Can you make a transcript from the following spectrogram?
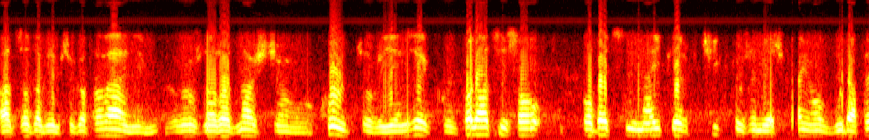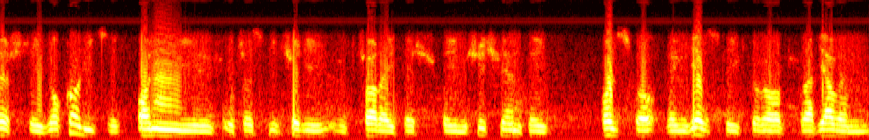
bardzo dobrym przygotowaniem, różnorodnością kultur, języków. Polacy są obecni najpierw ci, którzy mieszkają w Budapeszcie i w okolicy. Oni uczestniczyli wczoraj też w tej mszy świętej polsko-węgierskiej, którą odprawiałem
